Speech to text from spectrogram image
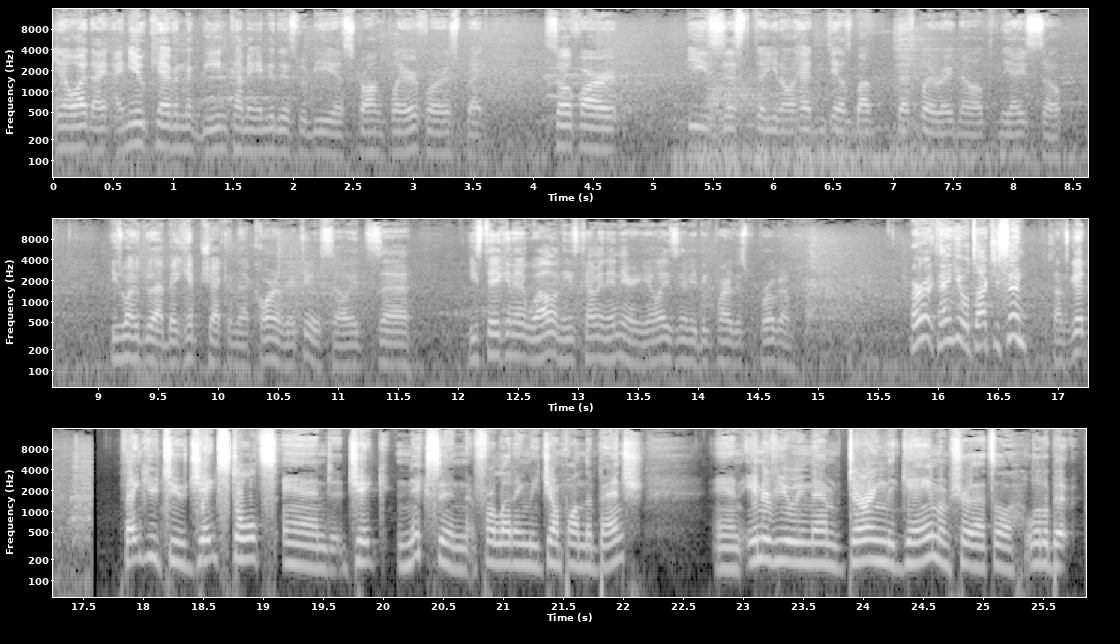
you know what? I, I knew Kevin McBean coming into this would be a strong player for us, but so far he's just uh, you know head and tails above best player right now out on the ice. So he's wanting to do that big hip check in that corner there too. So it's uh, he's taking it well, and he's coming in here. You know he's going to be a big part of this program. Perfect. Thank you. We'll talk to you soon. Sounds good. Thank you to Jake Stoltz and Jake Nixon for letting me jump on the bench and interviewing them during the game. I'm sure that's a little bit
